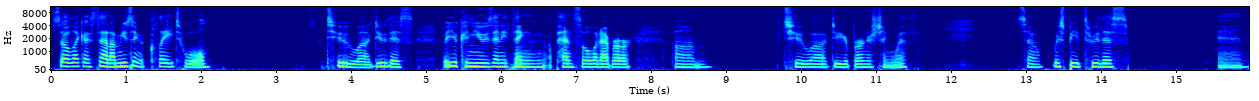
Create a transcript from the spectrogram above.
So like I said, I'm using a clay tool to uh, do this, but you can use anything, a pencil, whatever, um, to uh, do your burnishing with. So we speed through this, and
